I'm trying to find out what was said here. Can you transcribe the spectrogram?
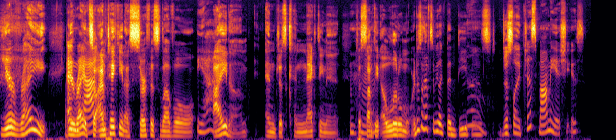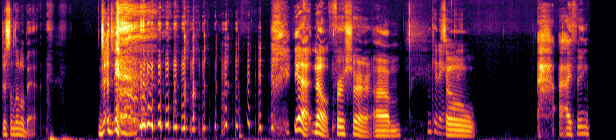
You're right. You're And right. So I'm taking a surface level Yeah. item and just connecting it to Mhm. something a little more. It doesn't have to be like the deepest. Just like Just mommy issues. just a little bit. yeah, no, for sure. Um I'm kidding. I'm kidding. so I think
